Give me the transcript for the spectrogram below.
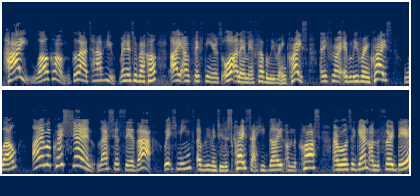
hi, welcome. Glad to have you. My name is Rebecca. I am 15 years old and I'm a fair believer in Christ. And if you're a believer in Christ, well, I am a Christian. Let's just say that. Which means I believe in Jesus Christ, that He died on the cross and rose again on the third day.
